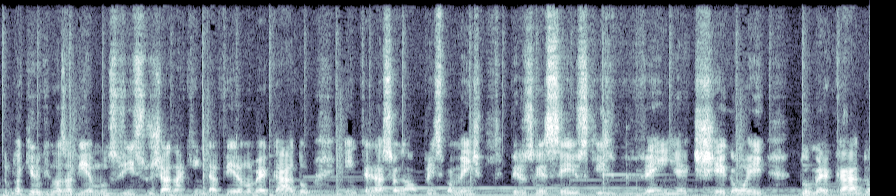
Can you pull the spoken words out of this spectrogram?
tudo aquilo que nós havíamos visto já na quinta-feira no mercado internacional, principalmente pelos receios que vêm, é, que chegam aí do mercado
